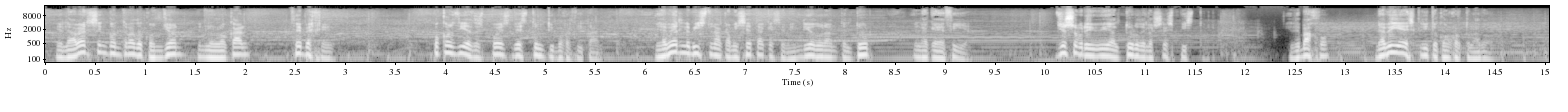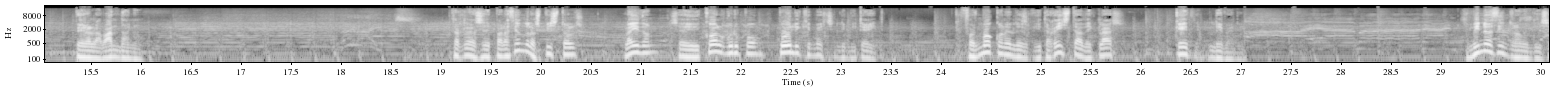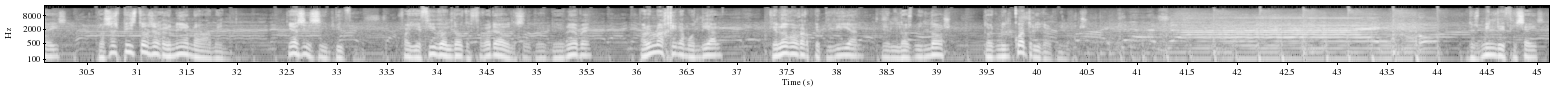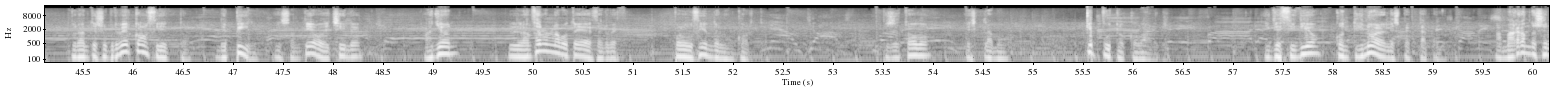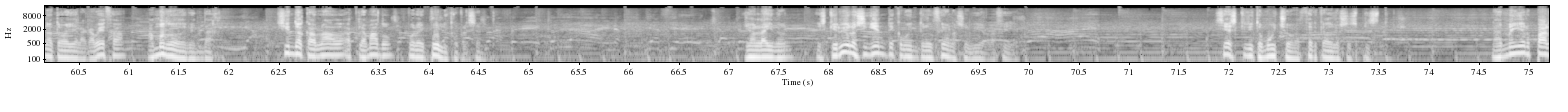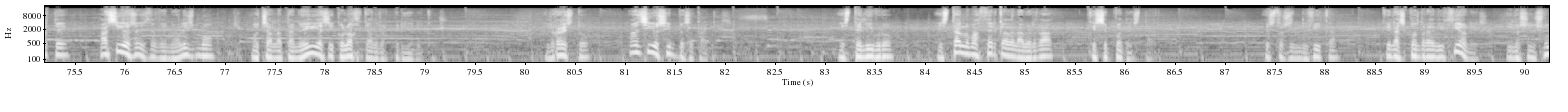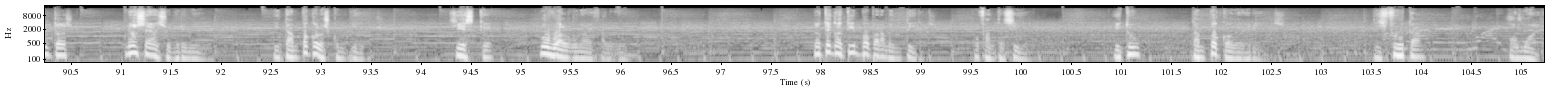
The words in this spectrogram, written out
el haberse encontrado con John en lo local CPG pocos días después de este último recital y haberle visto una camiseta que se vendió durante el tour en la que decía Yo sobreviví al tour de los Sex Pistols y debajo le había escrito con rotulador, pero la banda no. Tras la separación de los Pistols, Lydon se dedicó al grupo Public Image Limited, formó con el guitarrista de Clash, Keith Levene. En 1996, los Sex se reunieron nuevamente, ya sin Sid fallecido el 2 de febrero del 79, para una gira mundial que luego repetirían en el 2002, 2004 y 2008. En 2016, durante su primer concierto de Peel en Santiago de Chile, a John le lanzaron una botella de cerveza, produciéndole un corte. Pese a todo, exclamó, ¡qué puto cobarde! Y decidió continuar el espectáculo, amarrándose una toalla a la cabeza a modo de vendaje, siendo aclamado, aclamado por el público presente. John Lydon escribió lo siguiente como introducción a su biografía. Se ha escrito mucho acerca de los espistos. La mayor parte ha sido sensacionalismo o charlatanería psicológica de los periódicos. El resto han sido simples ataques. Este libro está lo más cerca de la verdad que se puede estar. Esto significa que las contradicciones y los insultos no se han suprimido, ni tampoco los cumplidos, si es que hubo alguna vez alguno. No tengo tiempo para mentiras o fantasía, y tú tampoco deberías. Disfruta o muere.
